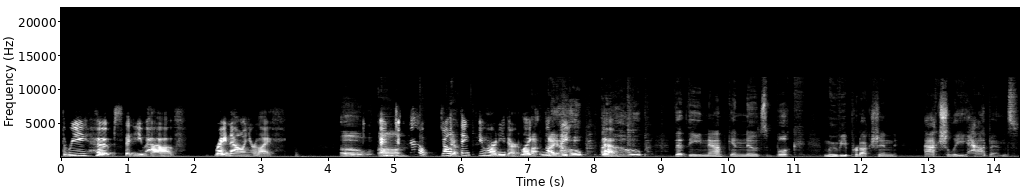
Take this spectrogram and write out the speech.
three hopes that you have right now in your life. Oh, and um, no, don't yeah. think too hard either. Like, I, I hope, go. I hope that the Napkin Notes book movie production actually happens.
